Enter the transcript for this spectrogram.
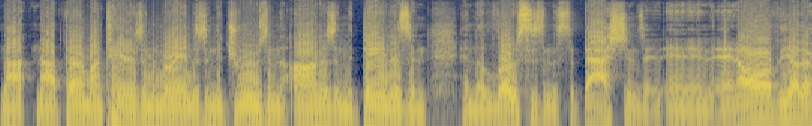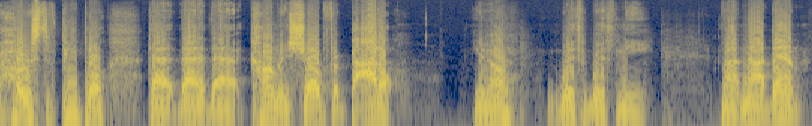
not not the Montanas and the Mirandas and the Drews and the Annas and the Danas and, and the Loses and the Sebastians and, and, and, and all the other host of people that, that, that come and show up for battle. You know? With with me, not not them,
